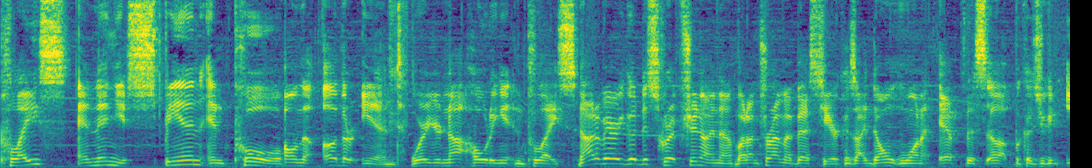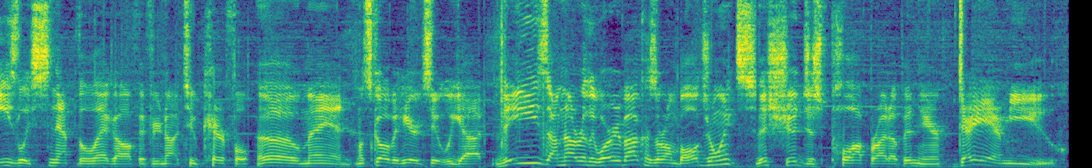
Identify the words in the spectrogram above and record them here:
place and then you spin and pull on the other end where you're not holding it in place. Not a very good description, I know, but I'm trying my best here because I don't want to F this up because you can easily snap the leg off if you're not too careful. Oh man. Let's go over here and see what we got. These I'm not really worried about because they're on ball joints. This should just plop right up in here. Damn you.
